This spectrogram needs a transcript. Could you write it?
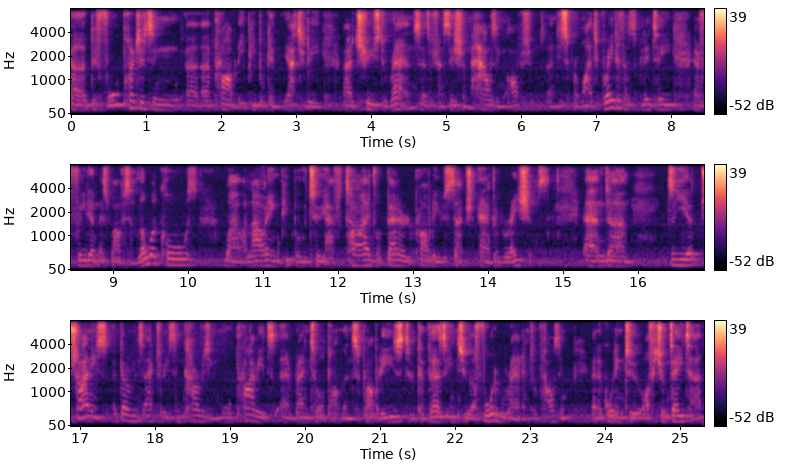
uh, before purchasing a, a, property, people can actually uh, choose to rent as a transition housing option. And this provides greater flexibility and freedom as well as a lower cost while allowing people to have time for better property research and preparations. And um, the uh, Chinese government actually is encouraging more private uh, rental apartments properties to convert into affordable rental housing. And according to official data,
